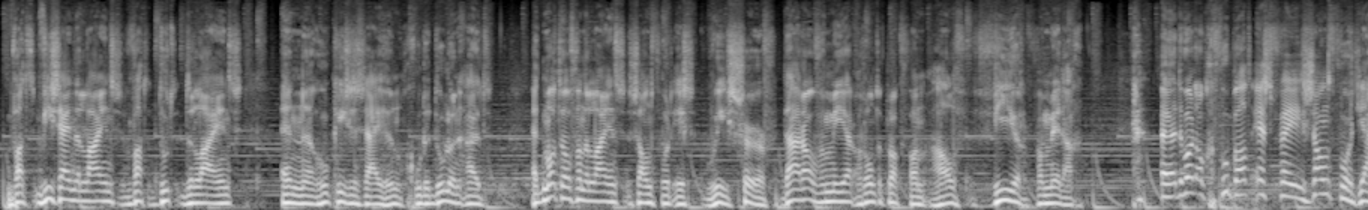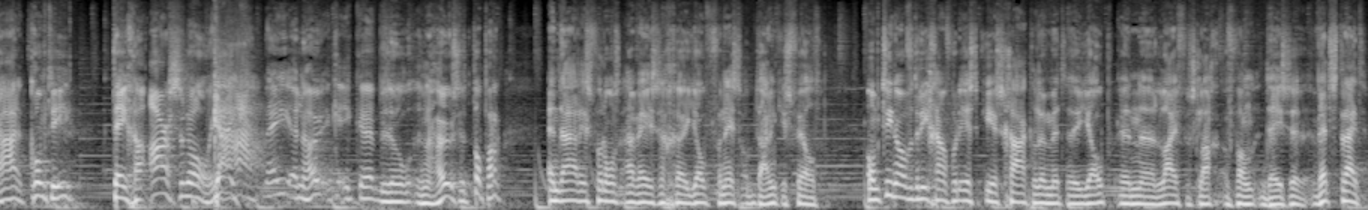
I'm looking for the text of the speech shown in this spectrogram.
Wat, wie zijn de Lions? Wat doet de Lions? En hoe kiezen zij hun goede doelen uit? Het motto van de Lions Zandvoort is We Serve. Daarover meer rond de klok van half vier vanmiddag. Uh, er wordt ook gevoetbald. SV Zandvoort, ja, komt-ie. Tegen Arsenal. Kijk. Ja, nee, een, heu ik, ik uh, bedoel een heuse topper. En daar is voor ons aanwezig uh, Joop van Nes op Duintjesveld. Om tien over drie gaan we voor de eerste keer schakelen met Joop... een live verslag van deze wedstrijd.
